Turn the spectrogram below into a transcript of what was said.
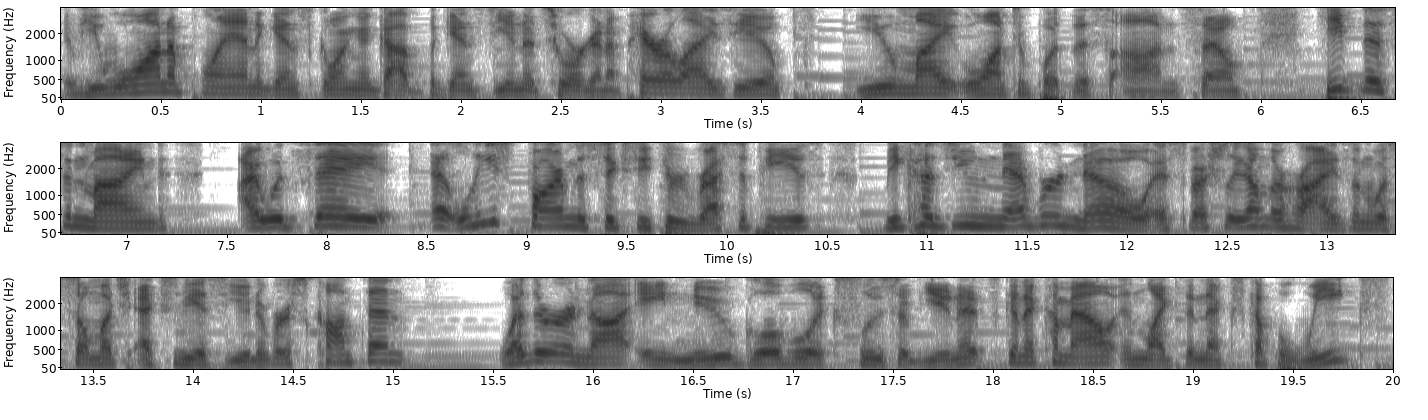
if you want to plan against going up against units who are going to paralyze you, you might want to put this on. So keep this in mind. I would say at least farm the 63 recipes because you never know, especially on the horizon with so much Exvius Universe content, whether or not a new global exclusive unit's going to come out in like the next couple weeks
